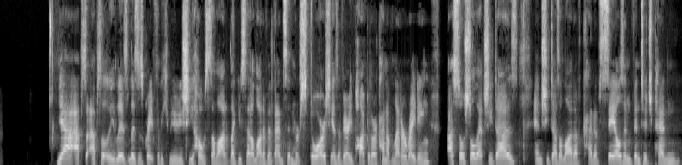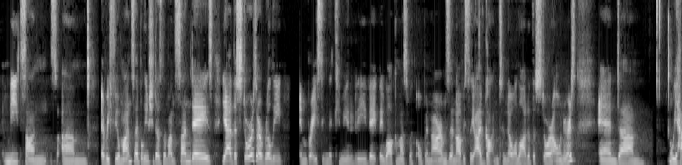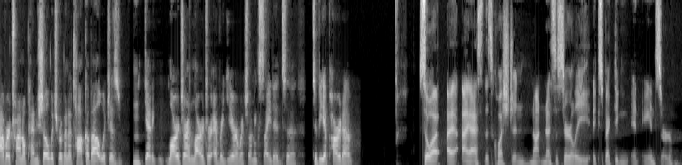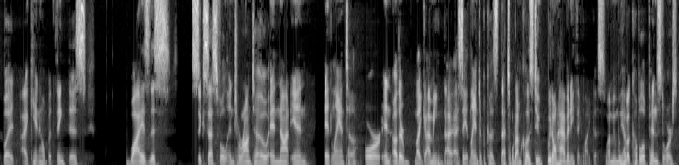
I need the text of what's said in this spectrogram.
Yeah, abso- absolutely. Liz Liz is great for the community. She hosts a lot of, like you said, a lot of events in her store. She has a very popular kind of letter writing uh, social that she does, and she does a lot of kind of sales and vintage pen meets on um, every few months. I believe she does them on Sundays. Yeah, the stores are really embracing the community. They they welcome us with open arms, and obviously, I've gotten to know a lot of the store owners, and um, we have our Toronto Pen Show, which we're going to talk about, which is mm. getting larger and larger every year, which I'm excited to to be a part of. So I, I, I asked this question, not necessarily expecting an answer, but I can't help but think this. Why is this successful in Toronto and not in Atlanta or in other like I mean I, I, say Atlanta because that's what I'm close to. We don't have anything like this. I mean we have a couple of pen stores,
